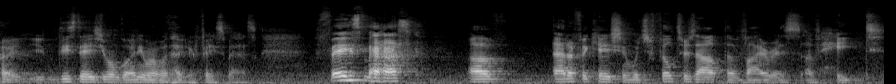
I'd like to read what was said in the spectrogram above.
Right? You, these days you won't go anywhere without your face mask. Face mask of edification, which filters out the virus of hate,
